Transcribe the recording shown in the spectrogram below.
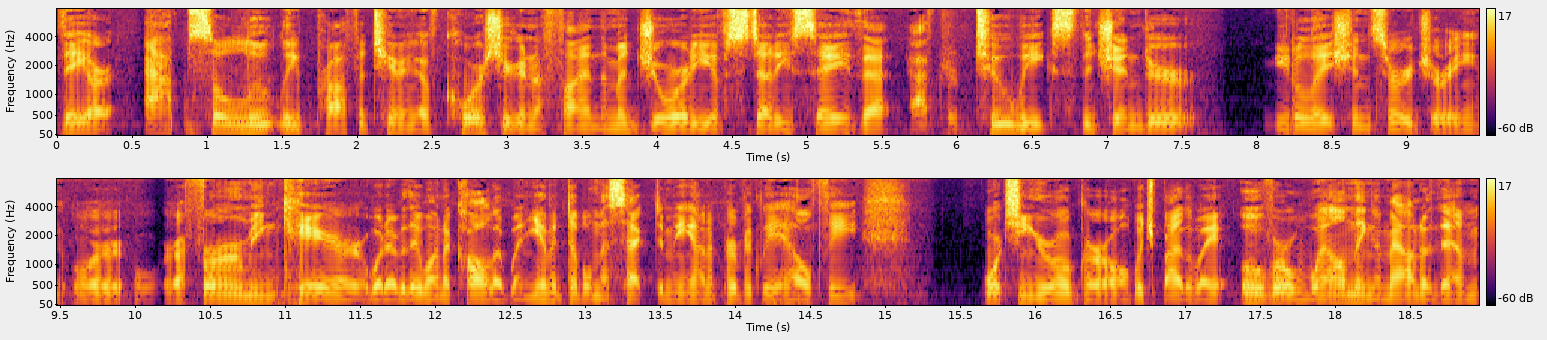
they are absolutely profiteering. Of course, you're going to find the majority of studies say that after two weeks, the gender mutilation surgery or, or affirming care, whatever they want to call it, when you have a double mastectomy on a perfectly healthy 14 year old girl, which, by the way, overwhelming amount of them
